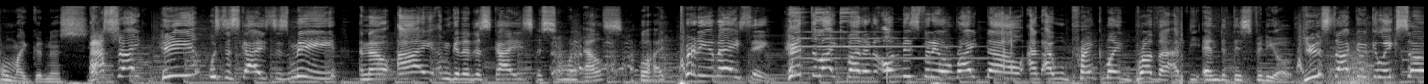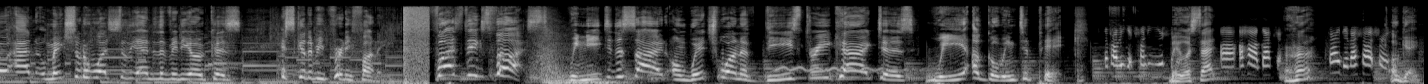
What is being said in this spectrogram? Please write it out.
Oh my goodness. That's right. He was disguised as me, and now I am gonna disguise as someone else. What? Pretty amazing. Hit the like button on this video right now, and I will prank my brother at the end of this video. Use star code Calixo, and make sure to watch till the end of the video, because it's gonna be pretty funny. First things first, we need to decide on which one of these three characters we are going to pick. Wait, what's that? Uh-huh. Okay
